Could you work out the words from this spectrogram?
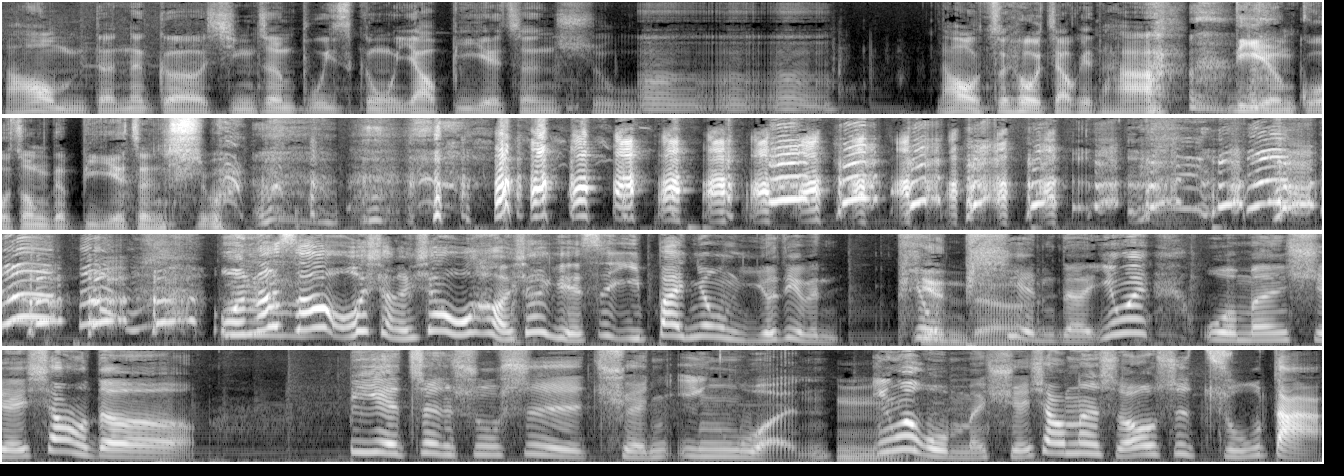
然后我们的那个行政部一直跟我要毕业证书，嗯嗯嗯。然后我最后交给他 丽人国中的毕业证书。我那时候我想一下，我好像也是一半用有点骗的，骗的，因为我们学校的毕业证书是全英文，嗯，因为我们学校那时候是主打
